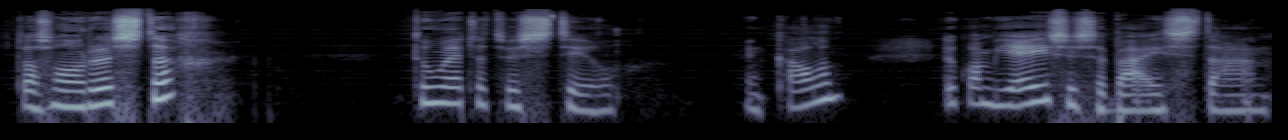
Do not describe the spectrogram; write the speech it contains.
Het was onrustig. Toen werd het weer stil en kalm. Toen kwam Jezus erbij staan.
